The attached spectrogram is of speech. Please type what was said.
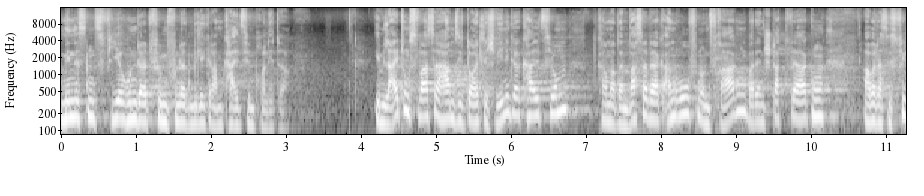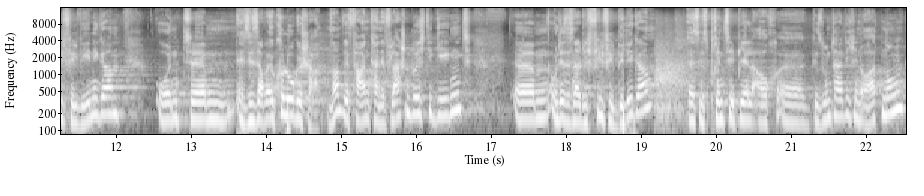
mindestens 400, 500 Milligramm Kalzium pro Liter. Im Leitungswasser haben sie deutlich weniger Kalzium, kann man beim Wasserwerk anrufen und fragen, bei den Stadtwerken, aber das ist viel, viel weniger. Und ähm, es ist aber ökologischer. Ne? Wir fahren keine Flaschen durch die Gegend ähm, und es ist natürlich viel, viel billiger. Es ist prinzipiell auch äh, gesundheitlich in Ordnung,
